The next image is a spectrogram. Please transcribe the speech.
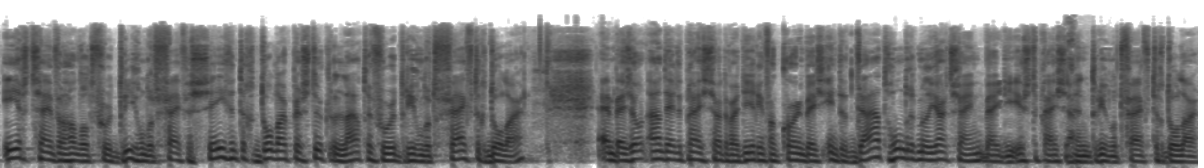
eerst zijn verhandeld voor 375 dollar per stuk, later voor 350 dollar. En bij zo'n aandelenprijs zou de waardering van Coinbase inderdaad 100 miljard zijn bij die eerste prijs. En 350 dollar.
